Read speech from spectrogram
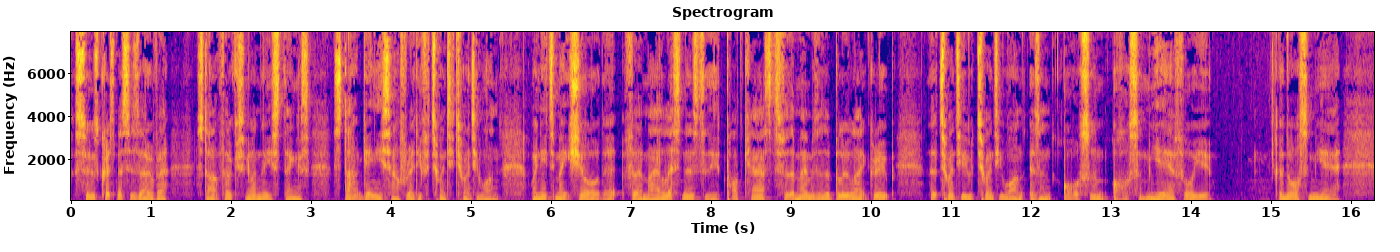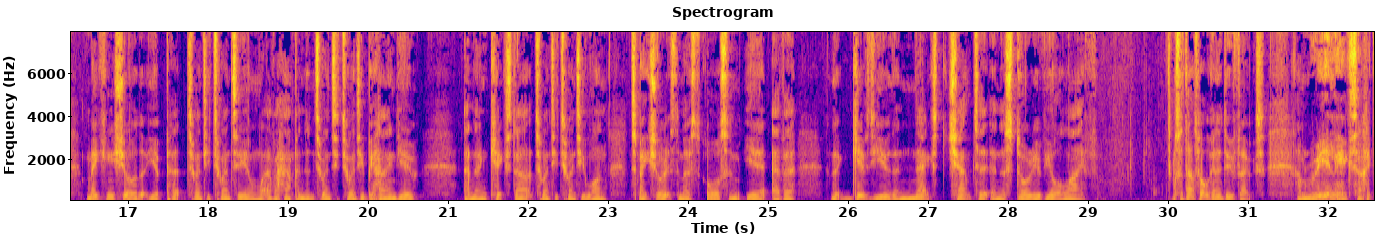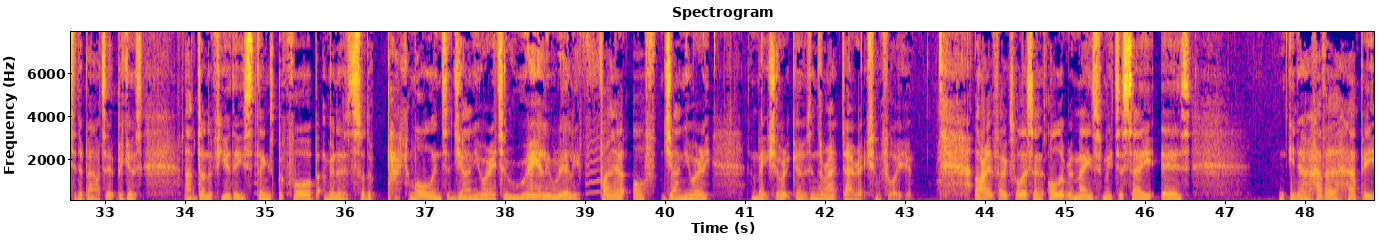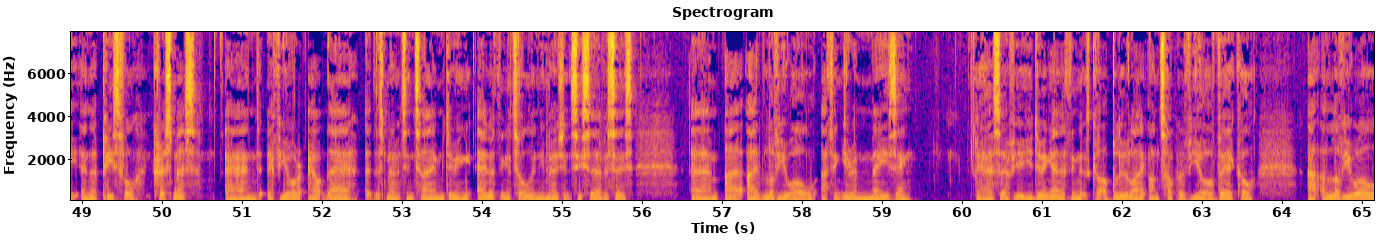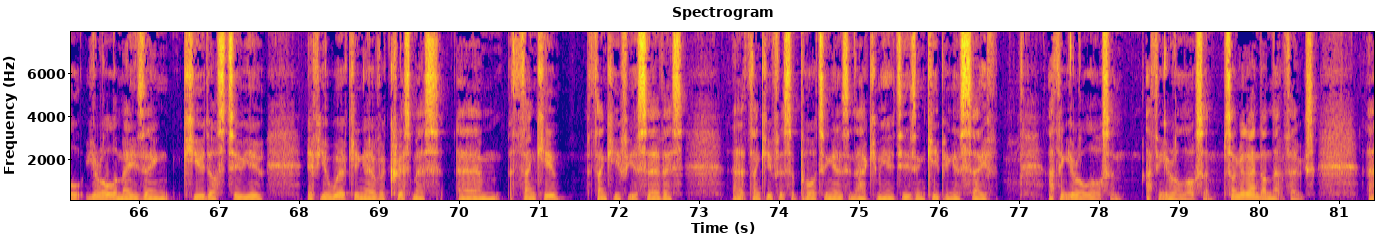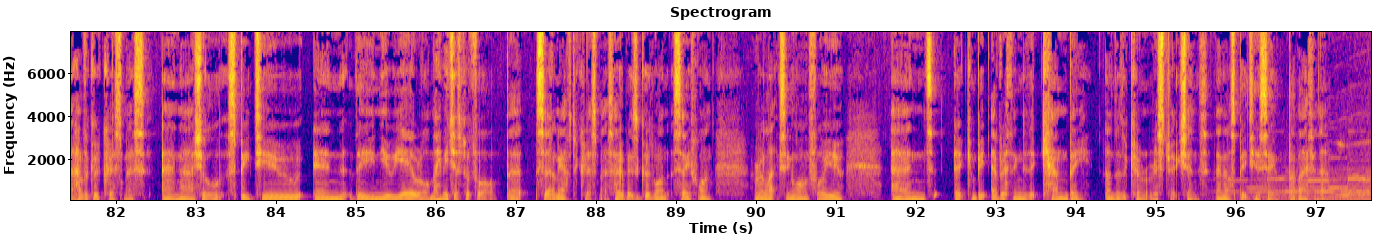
As soon as Christmas is over, Start focusing on these things. Start getting yourself ready for 2021. We need to make sure that for my listeners to these podcasts, for the members of the Blue Light Group, that 2021 is an awesome, awesome year for you. An awesome year. Making sure that you put 2020 and whatever happened in 2020 behind you and then kickstart 2021 to make sure it's the most awesome year ever that gives you the next chapter in the story of your life. So that's what we're going to do, folks. I'm really excited about it because I've done a few of these things before, but I'm going to sort of pack them all into January to really, really fire off January and make sure it goes in the right direction for you. All right, folks. Well, listen, all that remains for me to say is, you know, have a happy and a peaceful Christmas. And if you're out there at this moment in time doing anything at all in emergency services, um, I, I love you all. I think you're amazing. Yeah, so if you're doing anything that's got a blue light on top of your vehicle, uh, I love you all. You're all amazing. Kudos to you. If you're working over Christmas, um, thank you. Thank you for your service. Uh, thank you for supporting us in our communities and keeping us safe. I think you're all awesome. I think you're all awesome. So I'm going to end on that, folks. Uh, have a good Christmas, and I shall speak to you in the new year, or maybe just before, but certainly after Christmas. I hope it's a good one, a safe one relaxing one for you, and it can be everything that it can be under the current restrictions. And I'll speak to you soon. Bye bye for now.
